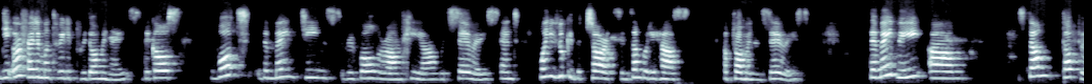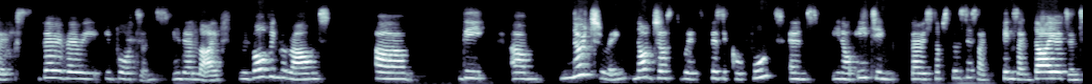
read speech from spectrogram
the earth element really predominates because what the main themes revolve around here with Ceres, and when you look at the charts and somebody has a prominent Ceres, there may be um, some topics very, very important in their life revolving around uh, the um, nurturing, not just with physical food and you know eating various substances like things like diet and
